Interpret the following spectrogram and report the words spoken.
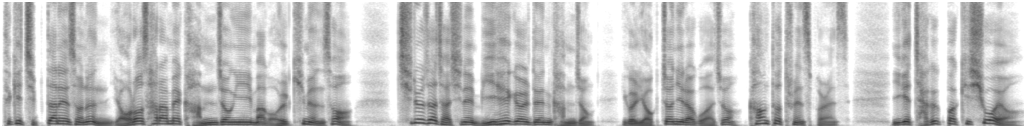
특히 집단에서는 여러 사람의 감정이 막 얽히면서 치료자 자신의 미해결된 감정, 이걸 역전이라고 하죠. 카운터 트랜스퍼런스. 이게 자극받기 쉬워요.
